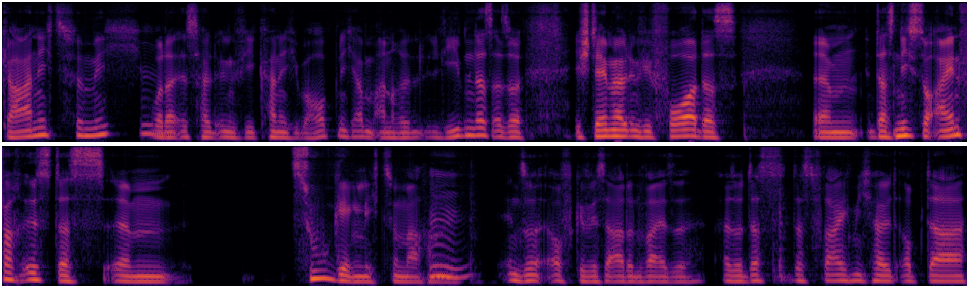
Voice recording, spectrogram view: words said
gar nichts für mich Mhm. oder ist halt irgendwie, kann ich überhaupt nicht haben. Andere lieben das. Also ich stelle mir halt irgendwie vor, dass ähm, das nicht so einfach ist, das ähm, zugänglich zu machen Mhm. in so auf gewisse Art und Weise. Also das, das frage ich mich halt, ob da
